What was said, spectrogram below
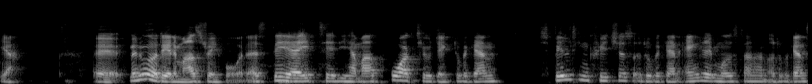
Ja. Øh, men nu det, er det meget straightforward. Altså det er et til de her meget proaktive dæk. Du vil gerne spille dine creatures, og du vil gerne angribe modstanderen, og du vil gerne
